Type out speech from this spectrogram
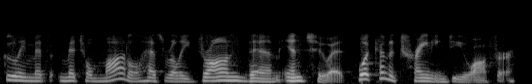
Schooley Mitchell model has really drawn them into it. What kind of training do you offer?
